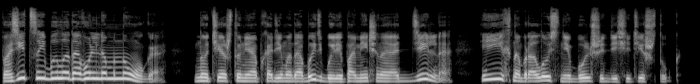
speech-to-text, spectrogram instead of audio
Позиций было довольно много, но те, что необходимо добыть, были помечены отдельно, и их набралось не больше десяти штук.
